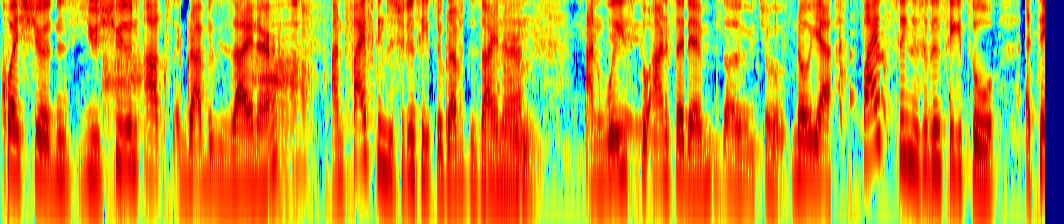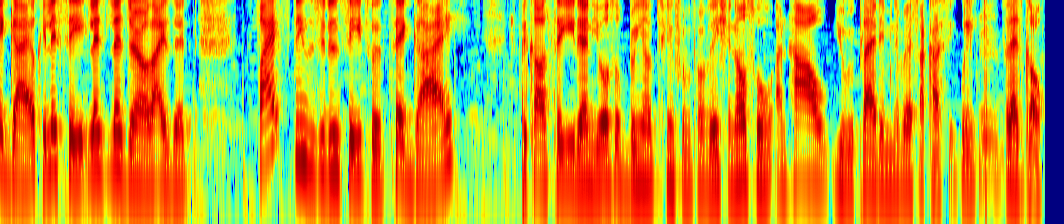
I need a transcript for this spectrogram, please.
questions you shouldn't ask a graphics designer and five things you shouldn't say to a graphics designer and ways to answer them. No yeah. Five things you shouldn't say to a tech guy. Okay let's say let's let's generalize it. Five things you shouldn't say to a tech guy pick out three then you also bring out two from foundation also and how you reply them in a very sarcastic way. Hmm. So let's go.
